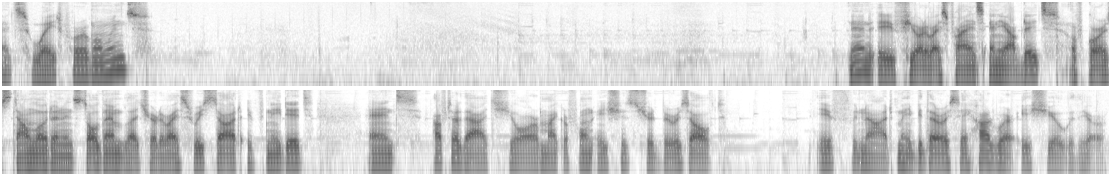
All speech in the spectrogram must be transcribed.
Let's wait for a moment. And if your device finds any updates, of course, download and install them, let your device restart if needed. And after that, your microphone issues should be resolved. If not, maybe there is a hardware issue with your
